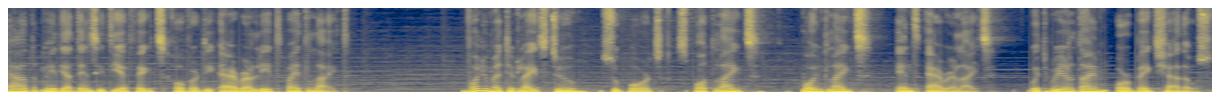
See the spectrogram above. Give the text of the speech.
add media density effects over the area lit by the light. Volumetric Lights 2 supports spotlights, point lights and area lights with real-time or baked shadows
